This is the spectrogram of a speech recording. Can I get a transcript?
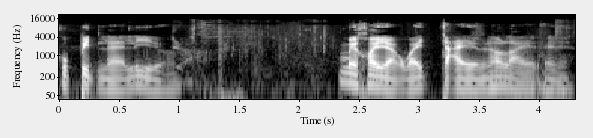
กูปิดแรลลี่เดี๋ยวาไม่ค่อยอยากไว้ใจมันเท่าไหร่ไอ้เนี่ย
